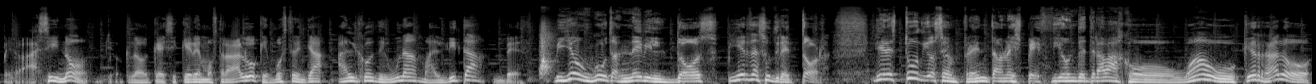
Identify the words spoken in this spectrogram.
pero así no. Yo creo que si quieren mostrar algo, que muestren ya algo de una maldita vez. Beyond Good and Neville 2 pierde a su director y el estudio se enfrenta a una inspección de trabajo. ¡Wow! ¡Qué raro!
